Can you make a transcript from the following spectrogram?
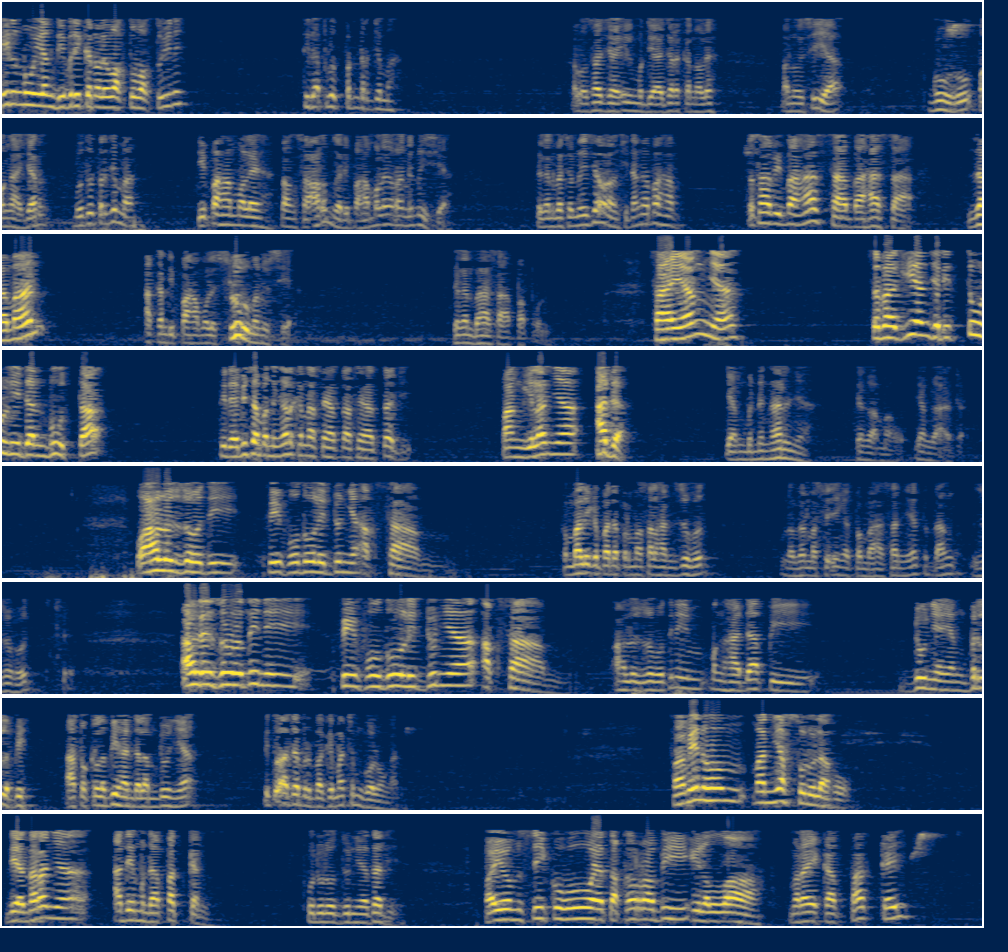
ilmu yang diberikan oleh waktu-waktu ini tidak perlu penerjemah. Kalau saja ilmu diajarkan oleh manusia, guru, pengajar, butuh terjemah. Dipaham oleh bangsa Arab, nggak dipaham oleh orang Indonesia. Dengan bahasa Indonesia orang Cina nggak paham. Tetapi bahasa-bahasa zaman akan dipaham oleh seluruh manusia. Dengan bahasa apa pun. Sayangnya, Sebagian jadi tuli dan buta, tidak bisa mendengarkan nasihat-nasihat tadi. Panggilannya ada, yang mendengarnya, yang nggak mau, yang nggak ada. Wahlu zuhdi fi fuduli dunya aksam. Kembali kepada permasalahan zuhud. Mudah-mudahan masih ingat pembahasannya tentang zuhud. Ahli zuhud ini fi fuduli dunya aksam. Ahli zuhud ini menghadapi dunia yang berlebih atau kelebihan dalam dunia itu ada berbagai macam golongan. Faminhum man yahsulu lahu. Di antaranya ada yang mendapatkan fudul dunia tadi. Fayumsikuhu wa yataqarrabi ila Allah. Mereka pakai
